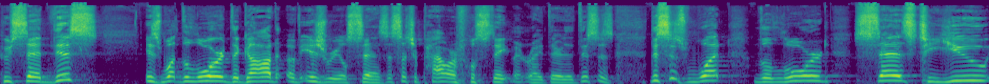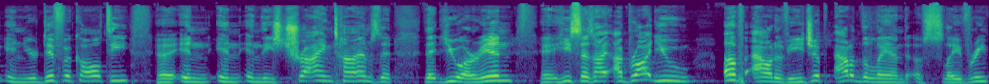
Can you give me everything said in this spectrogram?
who said, This is what the Lord, the God of Israel, says. It's such a powerful statement right there that this is, this is what the Lord says to you in your difficulty, uh, in, in, in these trying times that, that you are in. Uh, he says, I, I brought you up out of Egypt, out of the land of slavery.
